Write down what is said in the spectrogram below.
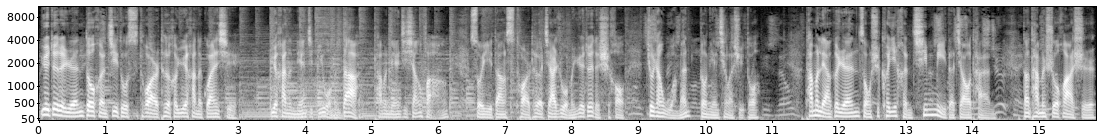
乐队的人都很嫉妒斯图尔特和约翰的关系。约翰的年纪比我们大，他们年纪相仿，所以当斯图尔特加入我们乐队的时候，就让我们都年轻了许多。他们两个人总是可以很亲密的交谈，当他们说话时，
